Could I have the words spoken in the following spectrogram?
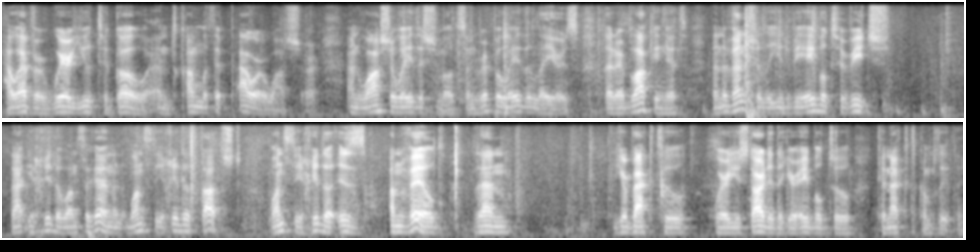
However, were you to go and come with a power washer and wash away the schmutz and rip away the layers that are blocking it, then eventually you'd be able to reach that yechida once again. And once the yechida is touched, once the yechida is unveiled, then you're back to where you started, that you're able to connect completely.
